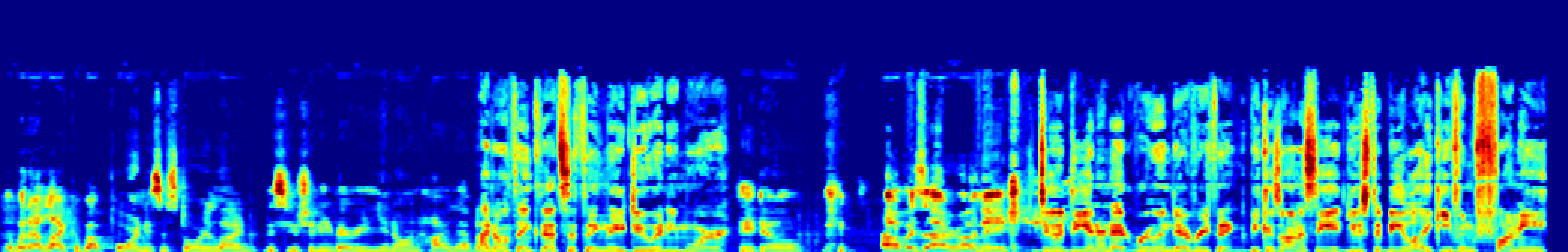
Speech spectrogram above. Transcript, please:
What I like about porn is the storyline. It's usually very, you know, on high level. I don't think that's a thing they do anymore. They don't. I was ironic. Dude, the internet ruined everything because honestly, it used to be like even funny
